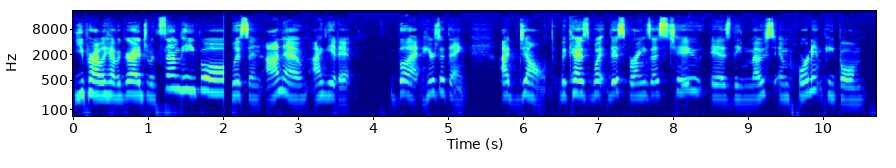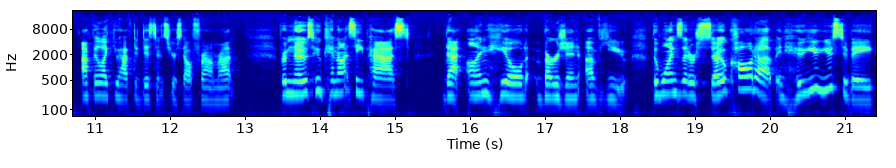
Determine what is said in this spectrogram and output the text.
you probably have a grudge with some people. Listen, I know, I get it. But here's the thing I don't, because what this brings us to is the most important people I feel like you have to distance yourself from, right? From those who cannot see past that unhealed version of you. The ones that are so caught up in who you used to be,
